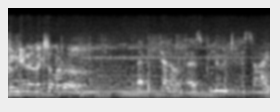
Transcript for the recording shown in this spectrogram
couldn't get Alex on the road? That fellow of hers glued to her side.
